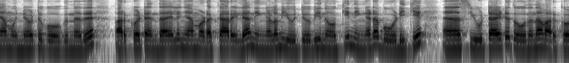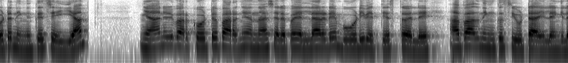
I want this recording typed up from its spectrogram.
ഞാൻ മുന്നോട്ട് പോകുന്നത്. വർക്കൗട്ട് എന്തായാലും ഞാൻ മുടക്കാറില്ല. നിങ്ങളും യൂട്യൂബിൽ നോക്കി നിങ്ങളുടെ ബോഡിക്ക് സ്യൂട്ടായിട്ട് തോന്നുന്ന വർക്കൗട്ട് നിങ്ങൾക്ക് ചെയ്യാം. ഞാനൊരു വർക്കൗട്ട് പറഞ്ഞു തന്നാൽ ചിലപ്പോൾ എല്ലാവരുടെയും ബോഡി വ്യത്യസ്തമല്ലേ? അപ്പോൾ അത് നിങ്ങൾക്ക് സ്യൂട്ട് ആയില്ലെങ്കിൽ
